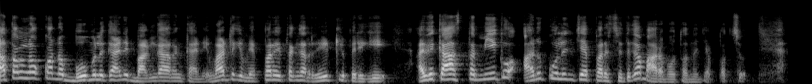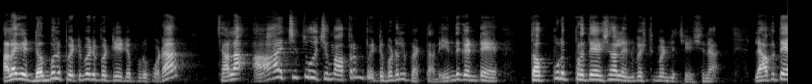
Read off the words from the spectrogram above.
గతంలో కొన్న భూములు కానీ బంగారం కానీ వాటికి విపరీతంగా రేట్లు పెరిగి అవి కాస్త మీకు అనుకూలించే పరిస్థితిగా మారబోతుందని చెప్పొచ్చు. అలాగే డబ్బులు పెట్టుబడి పెట్టేటప్పుడు కూడా చాలా ఆచితూచి మాత్రం పెట్టుబడులు పెట్టాలి. ఎందుకంటే తప్పుడు ప్రదేశాలు ఇన్వెస్ట్మెంట్లు చేసినా లేకపోతే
